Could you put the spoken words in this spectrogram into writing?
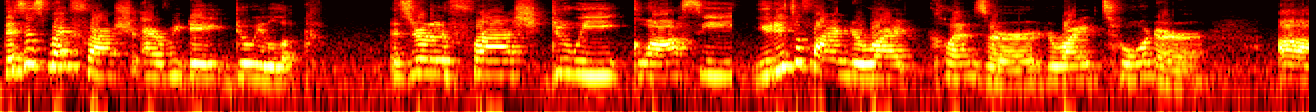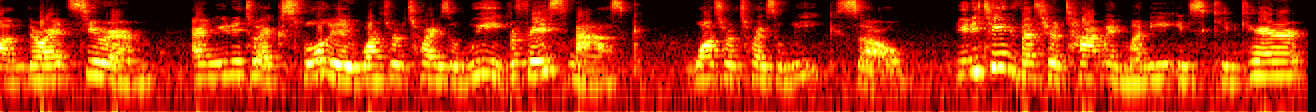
this is my fresh everyday dewy look it's really fresh dewy glossy you need to find the right cleanser the right toner um, the right serum and you need to exfoliate once or twice a week your face mask once or twice a week so you need to invest your time and money in skincare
